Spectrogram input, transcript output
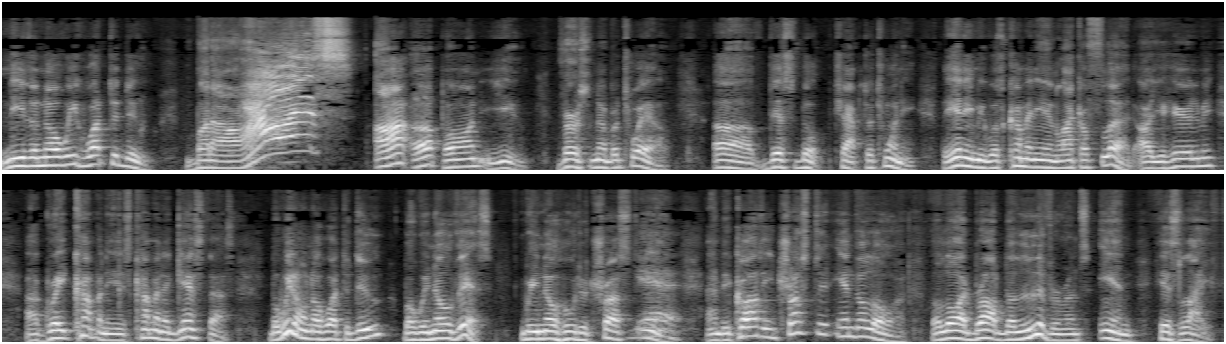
neither know we what to do. But our eyes are upon you. Verse number 12 of this book, chapter 20. The enemy was coming in like a flood. Are you hearing me? A great company is coming against us. But we don't know what to do, but we know this. We know who to trust Yes. in. And because he trusted in the Lord, the Lord brought deliverance in his life.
